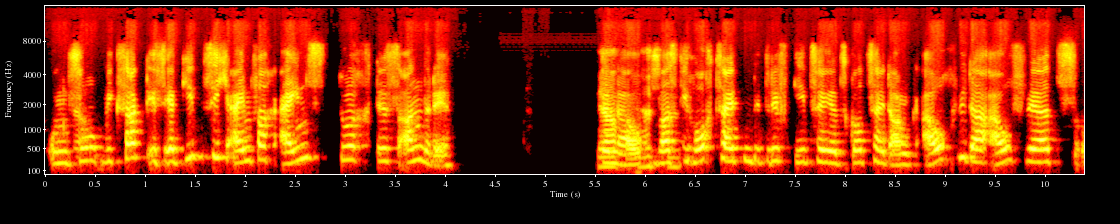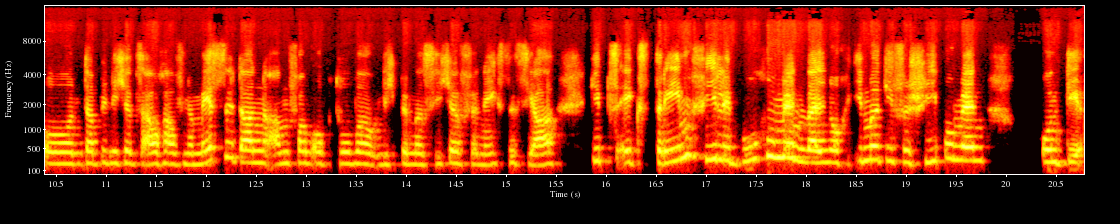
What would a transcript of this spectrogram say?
Und so, wie gesagt, es ergibt sich einfach eins durch das andere. Ja, genau. Was die Hochzeiten betrifft, geht's ja jetzt Gott sei Dank auch wieder aufwärts. Und da bin ich jetzt auch auf einer Messe dann Anfang Oktober. Und ich bin mir sicher, für nächstes Jahr gibt's extrem viele Buchungen, weil noch immer die Verschiebungen und die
